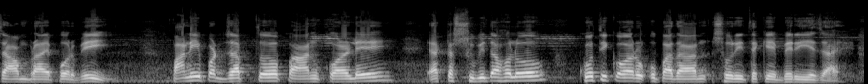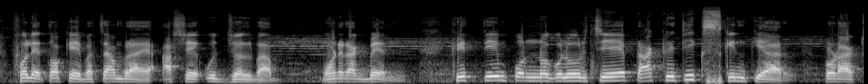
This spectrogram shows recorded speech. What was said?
চামড়ায় পড়বেই। পানি পর্যাপ্ত পান করলে একটা সুবিধা হলো ক্ষতিকর উপাদান শরীর থেকে বেরিয়ে যায়, ফলে ত্বকে বা চামড়ায় আসে উজ্জ্বল ভাব। মনে রাখবেন, কৃত্রিম পণ্যগুলোর চেয়ে প্রাকৃতিক স্কিন কেয়ার প্রোডাক্ট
